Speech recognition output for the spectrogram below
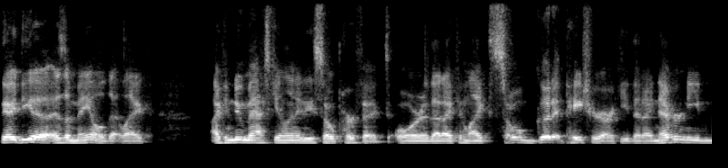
the idea as a male that like i can do masculinity so perfect or that i can like so good at patriarchy that i never need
